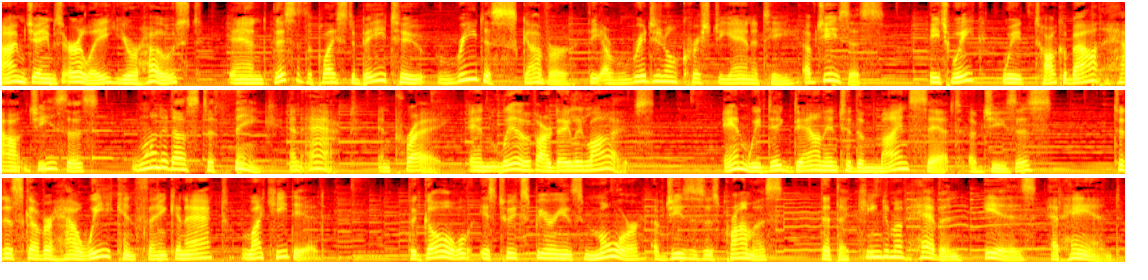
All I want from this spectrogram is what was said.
I'm James Early, your host, and this is the place to be to rediscover the original Christianity of Jesus. Each week, we talk about how Jesus wanted us to think and act and pray and live our daily lives. And we dig down into the mindset of Jesus to discover how we can think and act like he did. The goal is to experience more of Jesus' promise that the kingdom of heaven is at hand.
